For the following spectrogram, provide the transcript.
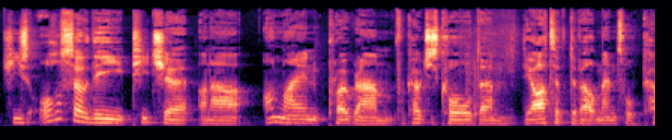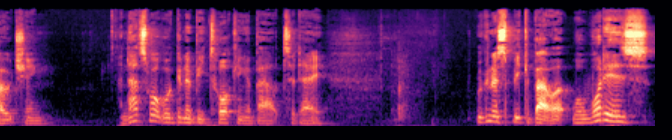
She's also the teacher on our online program for coaches called um, The Art of Developmental Coaching. And that's what we're going to be talking about today. We're going to speak about, well, what is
